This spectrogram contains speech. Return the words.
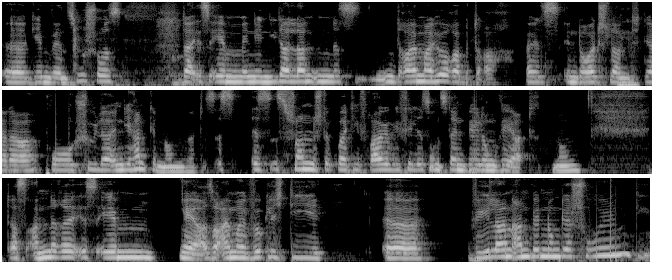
äh, geben wir einen Zuschuss. Da ist eben in den Niederlanden das ein dreimal höherer Betrag als in Deutschland, mhm. der da pro Schüler in die Hand genommen wird. Es ist, es ist schon ein Stück weit die Frage, wie viel ist uns denn Bildung wert? Ne? Das andere ist eben, ja, also einmal wirklich die äh, WLAN-Anbindung der Schulen, die,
